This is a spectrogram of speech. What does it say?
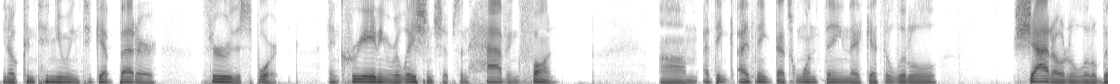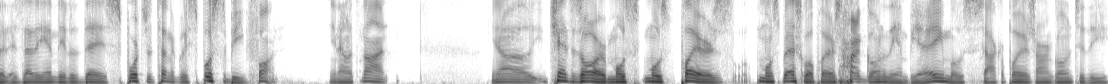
you know, continuing to get better through the sport and creating relationships and having fun. Um, I think I think that's one thing that gets a little shadowed a little bit is that at the end of the day, sports are technically supposed to be fun. You know, it's not. You know, chances are most most players, most basketball players aren't going to the NBA. Most soccer players aren't going to the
